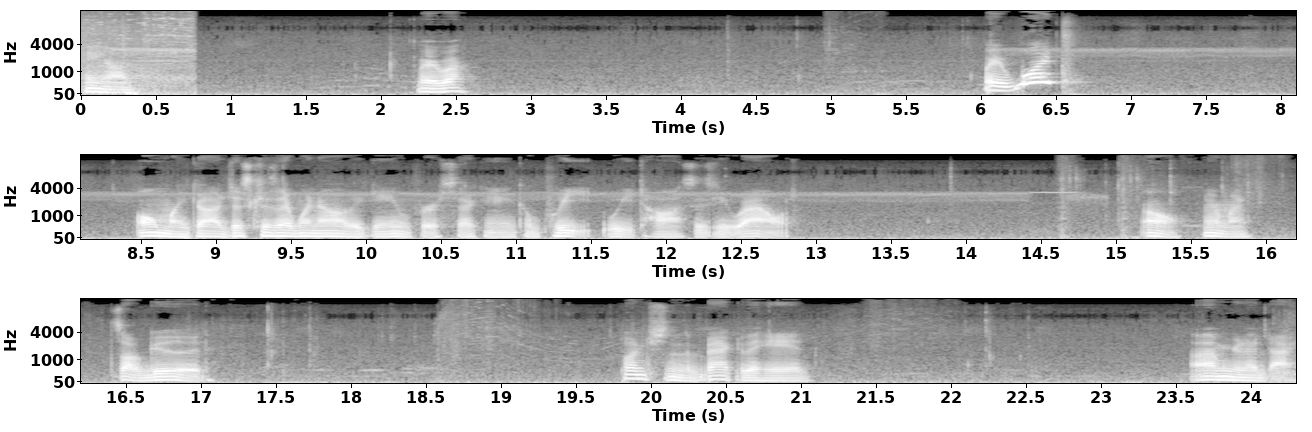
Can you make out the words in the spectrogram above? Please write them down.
Hang on. Wait, what? Wait, what? Oh my god, just because I went out of the game for a second and completely tosses you out. Oh, never mind. It's all good. Punch in the back of the head. I'm gonna die.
